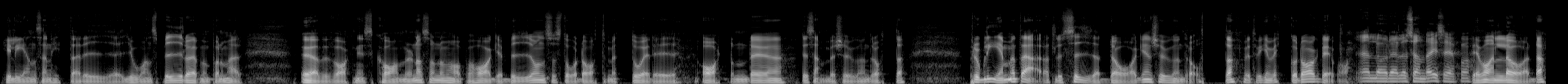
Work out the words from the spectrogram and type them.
Helene sen hittar i eh, Johans bil och även på de här övervakningskamerorna som de har på Hagabion så står datumet, då är det 18 december 2008. Problemet är att Lucia-dagen 2008, vet du vilken veckodag det var? En Lördag eller söndag gissar jag på. Det var en lördag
